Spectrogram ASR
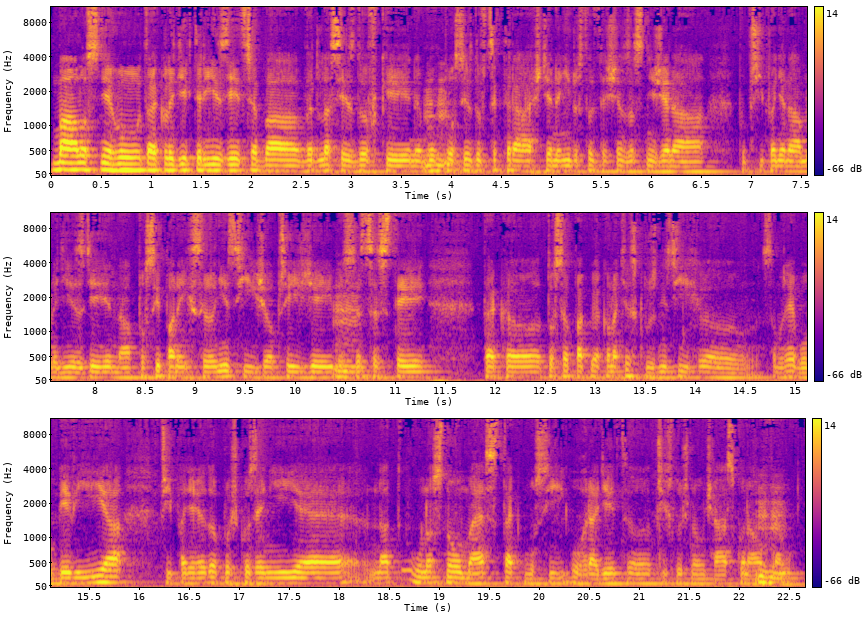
málo sněhu, tak lidi, kteří jezdí třeba vedle sjezdovky nebo mm-hmm. po sjezdovce, která ještě není dostatečně zasněžená, po případě nám lidi jezdí na posypaných silnicích, že jo, přijíždějí mm-hmm. se cesty, tak eh, to se pak jako na těch skluznicích eh, samozřejmě objeví a v případě, že to poškození je nad únosnou mez, tak musí uhradit eh, příslušnou částku na opravu. Mm-hmm.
